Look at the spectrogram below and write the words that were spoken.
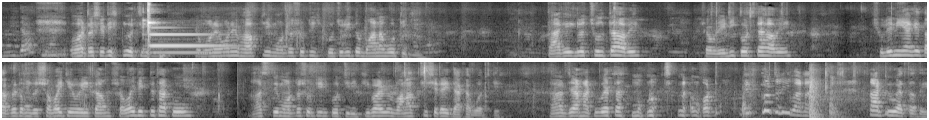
দিয়ে দাও মটরশুঁটি কচুরি। মনে মনে ভাবছি মটরশুঁটি কচুরি তো বানাবো ঠিকই। আগে এগুলো চুলতে হবে সব রেডি করতে হবে। ছুলে নিয়ে আগে তারপরে তোমাদের সবাইকে ওয়েলকাম সবাই দেখতে থাকো। আজকে মটরশুঁটির কচুরি কীভাবে বানাচ্ছি সেটাই দেখাবো আজকে। আর যা হাঁটু ব্যথা মনে হচ্ছে না মটরশুঁটির কচুরি বানাই হাঁটু ব্যথাতে।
